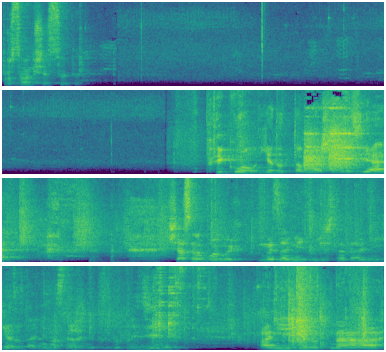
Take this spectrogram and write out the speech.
просто вообще супер. Прикол, едут там наши друзья. Сейчас мы будем их, мы заметили, что это они едут, они нас даже не предупредили. Они едут на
